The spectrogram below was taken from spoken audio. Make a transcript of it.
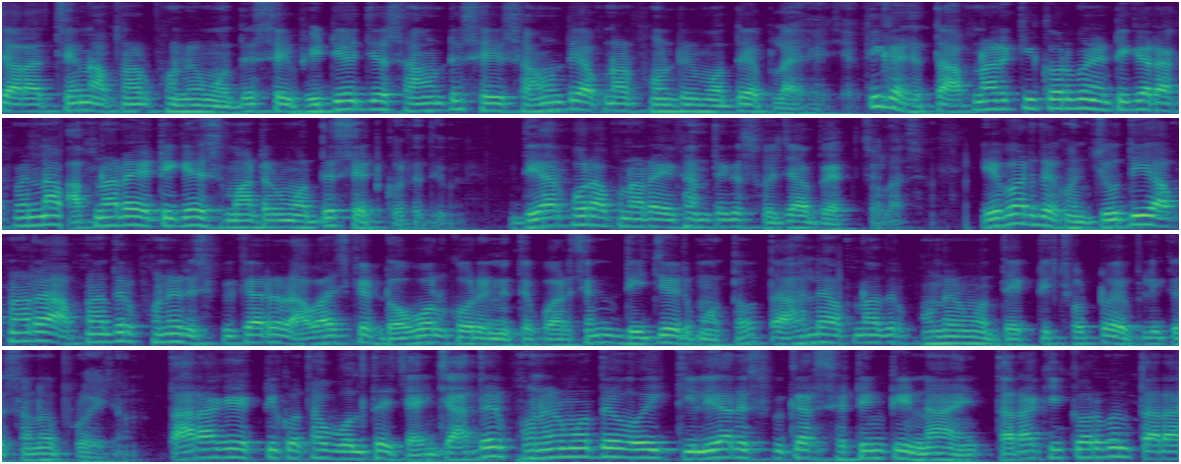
চালাচ্ছেন আপনার ফোনের মধ্যে, সেই ভিডিওর যে সাউন্ডটি সেই সাউন্ডটি আপনার ফোনটির মধ্যে অ্যাপ্লাই হয়ে যায়। ঠিক আছে? তো আপনারা কি করবেন? এটিকে রাখবেন না। আপনারা এটিকে স্মার্টের মধ্যে সেট করে দেবেন। দেওয়ার পর আপনারা এখান থেকে সোজা ব্যাক চলে আসবেন। এবার দেখুন, যদি আপনারা আপনাদের ফোনের স্পিকারের আওয়াজকে ডবল করে নিতে পারছেন ডিজের মতো, তাহলে আপনাদের ফোনের মধ্যে একটি ছোট্ট অ্যাপ্লিকেশনের প্রয়োজন। তার আগে একটি কথা বলতে চাই, যাদের ফোনের মধ্যে ওই ক্লিয়ার স্পিকার সেটিংটি নাই, তারা কি করবেন? তারা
